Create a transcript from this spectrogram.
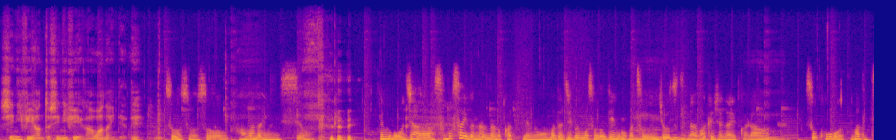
シニフィアンとシニフィエが合わないんだよね。そうそうそう。合わないんですよ。でもじゃあその際が何なのかっていうのをまだ自分もその言語がそんなに上手なわけじゃないから、うん。そこをまだ突き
